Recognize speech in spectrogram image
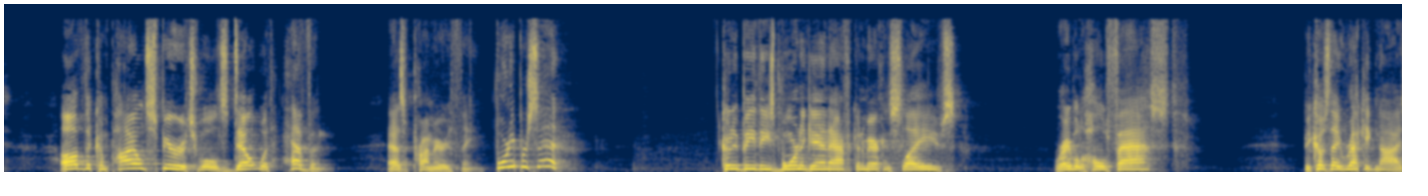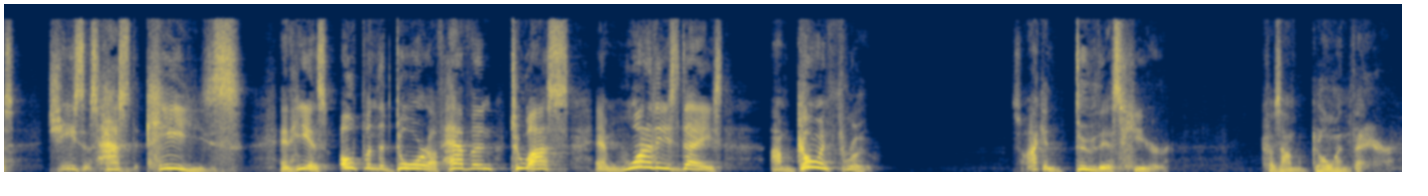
of the compiled spirituals dealt with heaven as a primary theme. 40%. Could it be these born again African American slaves were able to hold fast because they recognize Jesus has the keys and he has opened the door of heaven to us. And one of these days, I'm going through. So I can do this here because I'm going there.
